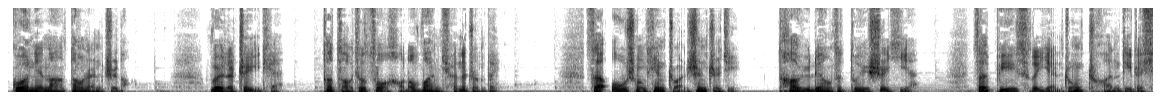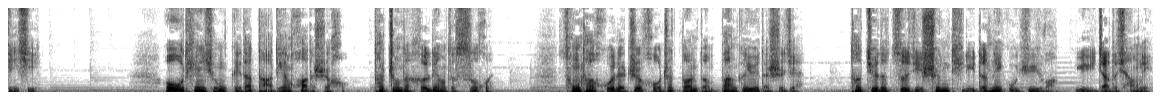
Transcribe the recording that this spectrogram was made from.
关莲娜当然知道，为了这一天，她早就做好了万全的准备，在欧胜天转身之际。他与亮子对视一眼，在彼此的眼中传递着信息。欧天雄给他打电话的时候，他正在和亮子厮混。从他回来之后，这短短半个月的时间，他觉得自己身体里的那股欲望愈加的强烈。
